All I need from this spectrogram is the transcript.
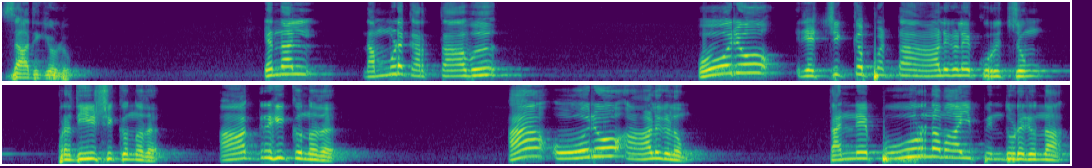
സാധിക്കുകയുള്ളൂ. എന്നാൽ നമ്മുടെ കർത്താവ് ഓരോ രക്ഷിക്കപ്പെട്ട ആളുകളെക്കുറിച്ചും പ്രതീക്ഷിക്കുന്നത് ആഗ്രഹിക്കുന്നത് ആ ഓരോ ആളുകളും തന്നെ പൂർണമായി പിന്തുടരുന്ന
